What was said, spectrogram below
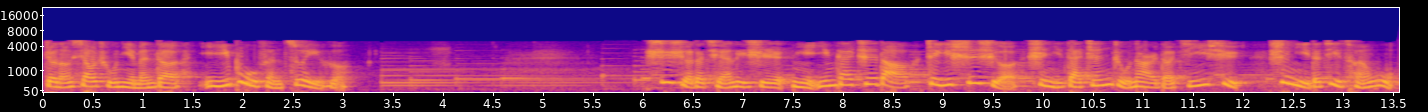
这能消除你们的一部分罪恶。施舍的权利是你应该知道，这一施舍是你在真主那儿的积蓄，是你的寄存物，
